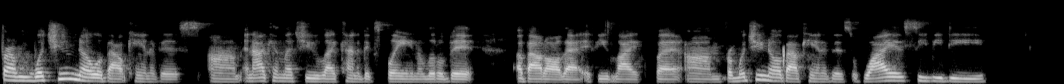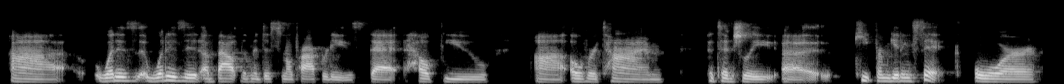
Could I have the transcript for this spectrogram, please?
from what you know about cannabis um, and i can let you like kind of explain a little bit about all that if you'd like but um, from what you know about cannabis why is cbd uh, what is what is it about the medicinal properties that help you uh, over time potentially uh, keep from getting sick or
